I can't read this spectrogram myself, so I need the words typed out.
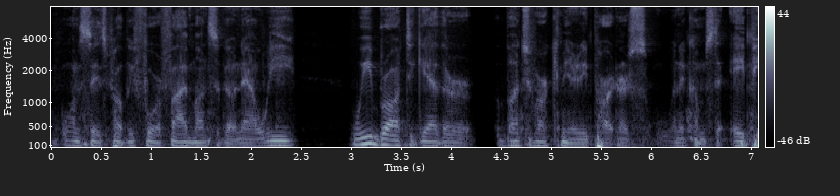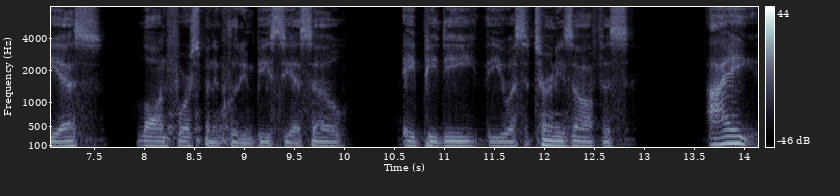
I want to say it's probably four or five months ago now, we we brought together a bunch of our community partners when it comes to APS, law enforcement, including BCSO, APD, the U.S. Attorney's Office. I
